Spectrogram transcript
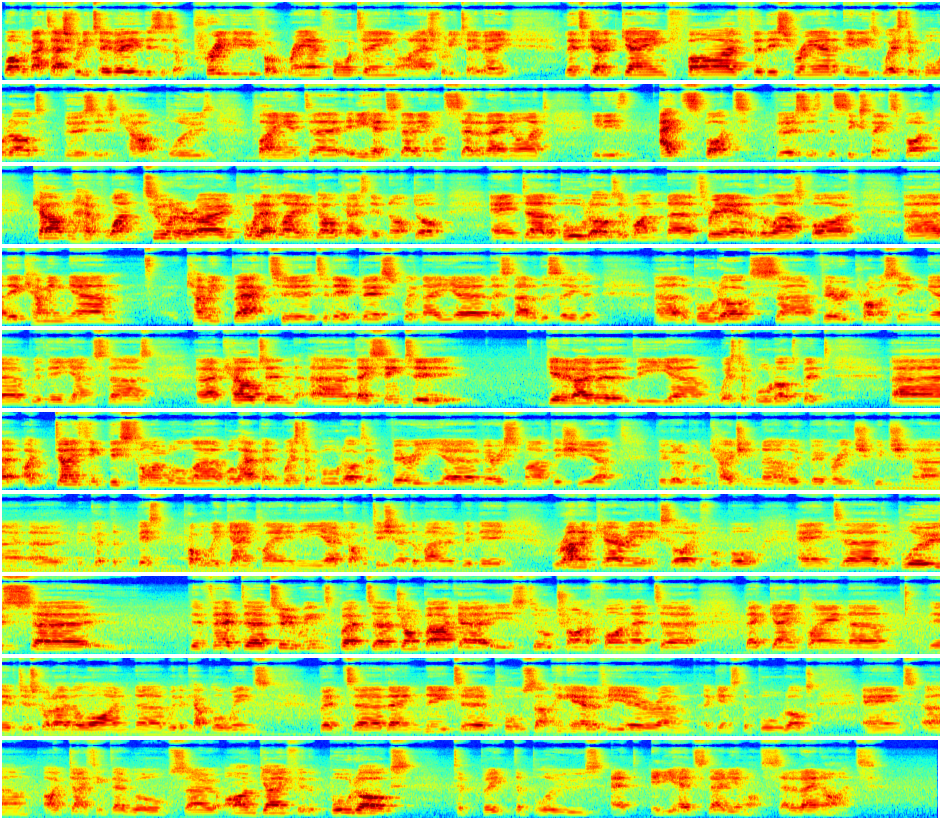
to Ash Footy TV. This is a preview for round 14 on Ash Footy TV. Let's go to game five for this round. It is Western Bulldogs versus Carlton Blues playing at uh, Etihad Stadium on Saturday night. It is eighth spot versus the 16th spot. Carlton have won two in a row. Port Adelaide and Gold Coast they've knocked off. And uh, the Bulldogs have won uh, three out of the last five. Uh, they're coming um, coming back to, to their best when they uh, they started the season. Uh, the Bulldogs um, very promising uh, with their young stars. Uh, Carlton uh, they seem to get it over the um, Western Bulldogs, but I don't think this time will will happen. Western Bulldogs are very very smart this year. They've got a good coach in uh, Luke Beveridge, which uh, uh, got the best probably game plan in the uh, competition at the moment with their run and carry and exciting football. And uh, the Blues, uh, they've had two wins, but John Barker is still trying to find that that game plan. Um, they've just got over the line with a couple of wins but uh, they need to pull something out of here um, against the Bulldogs and um, I don't think they will. So I'm going for the Bulldogs to beat the Blues at Etihad Stadium on Saturday night.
